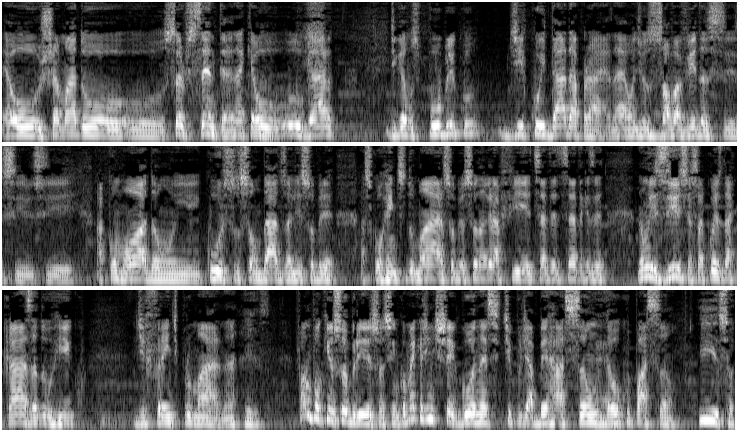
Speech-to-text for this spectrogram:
é o chamado o surf center, né? Que é o, o lugar, digamos, público de cuidar da praia, né? Onde os salva-vidas se, se, se acomodam e cursos são dados ali sobre as correntes do mar, sobre a oceanografia, etc, etc. Quer dizer, não existe essa coisa da casa do rico de frente para o mar, né? isso. Fala um pouquinho sobre isso, assim, como é que a gente chegou nesse tipo de aberração da ocupação? Isso,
